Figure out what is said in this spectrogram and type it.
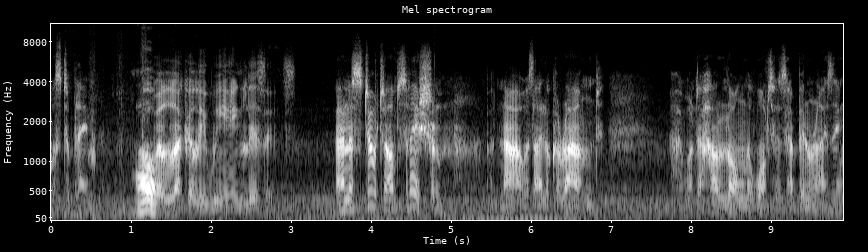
was to blame. Oh. Well, luckily we ain't lizards. An astute observation. But now, as I look around, I wonder how long the waters have been rising.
